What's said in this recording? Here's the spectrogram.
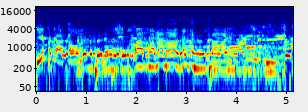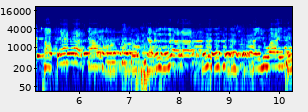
เย็บประกาศเขาเล่นมาเพื่อนปากความล่ามารับสู่ขายเอาแต่เจ้าจงจะเลือละให้รวยเล้น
